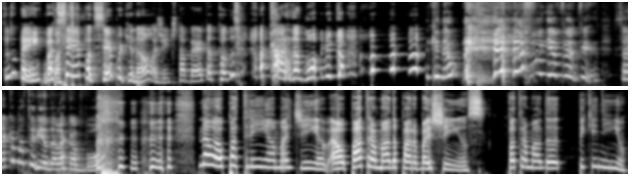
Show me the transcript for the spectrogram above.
Tudo bem, O pode pat- ser, pode ser, porque não? A gente tá aberta a todos. A cara da Mônica! Que nem o... Porque- Será que a bateria dela acabou? Não, é o Patrinha Amadinha. É o Patramada para baixinhos. Patramada pequenininho.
